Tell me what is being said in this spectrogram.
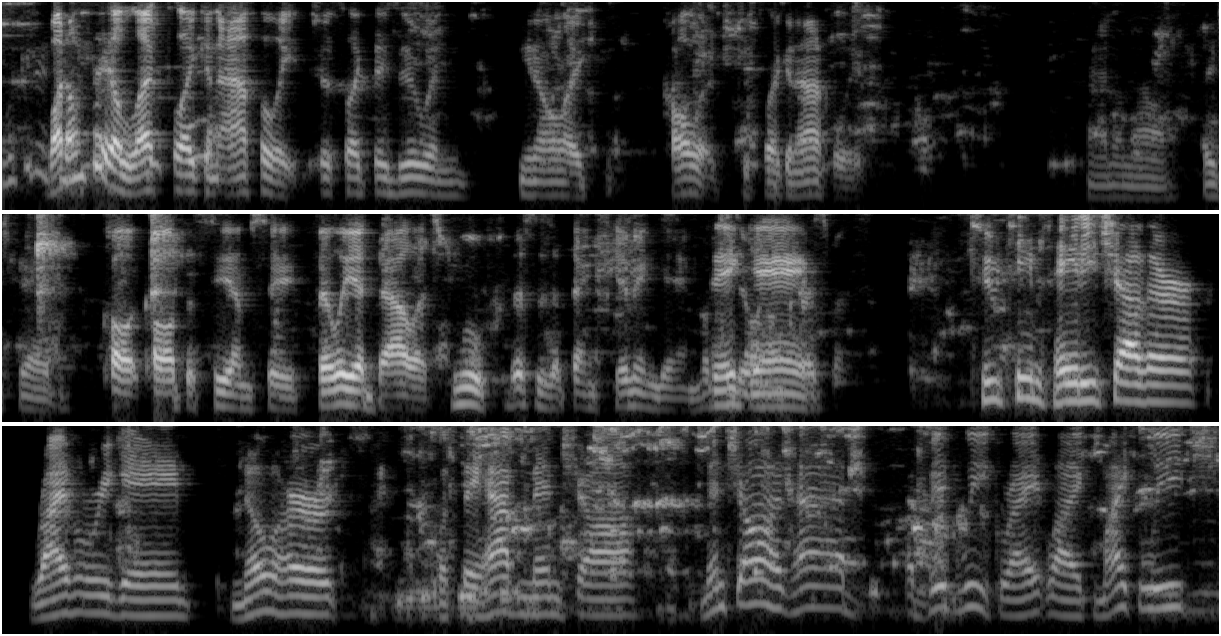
look at his Why don't they elect like an athlete, just like they do in you know like college, just like an athlete? I don't know. They should. Call it call it the CMC. Philly at Dallas. Oof, this is a Thanksgiving game. What's Big game. Christmas? two teams hate each other, rivalry game, no hurts, but they have Minshew. Minshew has had a big week, right? Like Mike Leach,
